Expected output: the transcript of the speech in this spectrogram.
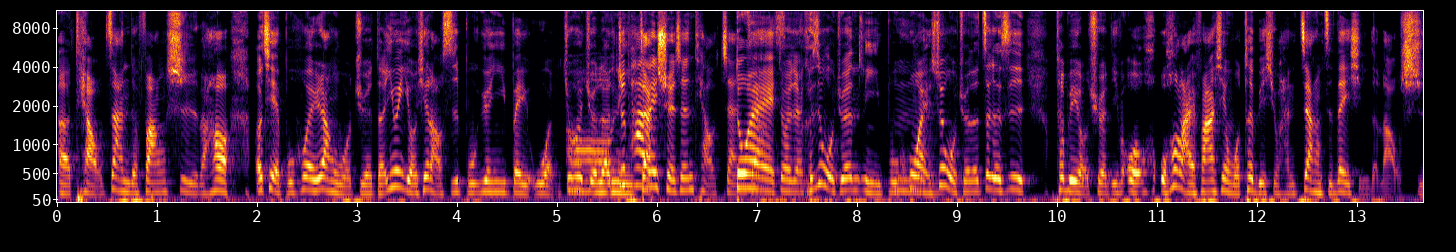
呃挑战的方式，然后而且不会让我觉得，因为有些老师不愿意被问，就会觉得哦就怕被学生挑战。对对对，可是我觉得你不会，嗯所以我觉得这个是特别有趣的地方。我我后来发现，我特别喜欢这样子类型的老师，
